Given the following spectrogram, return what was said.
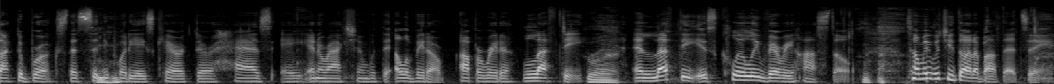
Dr. Brooks, that Sidney mm-hmm. Poitier's character, has a interaction with the elevator operator Lefty. Right. And Lefty is clearly very hostile. Tell me what you thought about that scene.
